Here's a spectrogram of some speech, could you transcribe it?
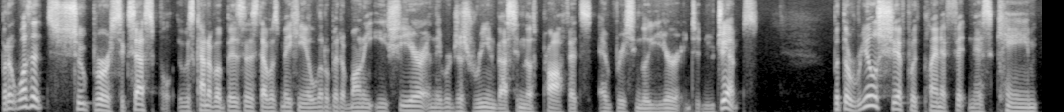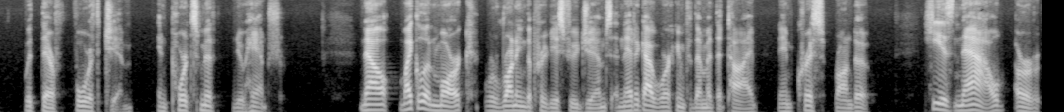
but it wasn't super successful. It was kind of a business that was making a little bit of money each year, and they were just reinvesting those profits every single year into new gyms. But the real shift with Planet Fitness came with their fourth gym in Portsmouth, New Hampshire. Now, Michael and Mark were running the previous few gyms, and they had a guy working for them at the time named Chris Rondeau. He is now, or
